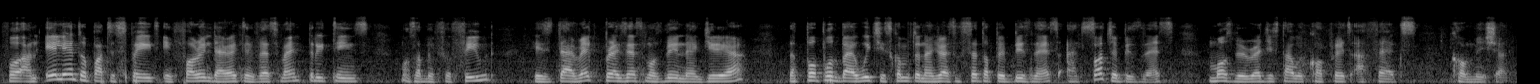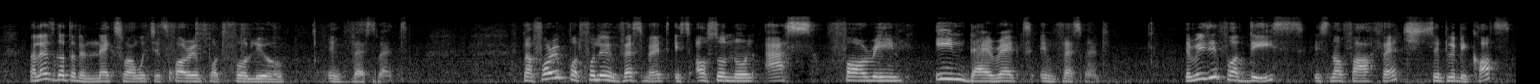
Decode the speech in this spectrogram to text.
for an alien to participate in foreign direct investment, three things must have been fulfilled. His direct presence must be in Nigeria. The purpose by which he's coming to Nigeria is to set up a business, and such a business must be registered with Corporate Affairs Commission. Now let's go to the next one, which is foreign portfolio investment. Now, foreign portfolio investment is also known as foreign indirect investment. The reason for this is not far fetched simply because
